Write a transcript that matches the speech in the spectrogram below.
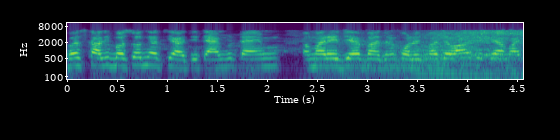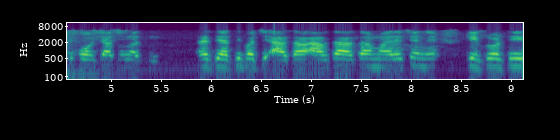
બસ ખાલી બસો જ નથી આવતી. ટાઈમ ટુ ટાઈમ અમારે જે ભાદરણ કોલેજમાં જવાનું છે ત્યાં અમારાથી પહોંચાતું નથી. અને ત્યાંથી પછી આવતા આવતા આવતા અમારે છે ને કેકરોડથી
